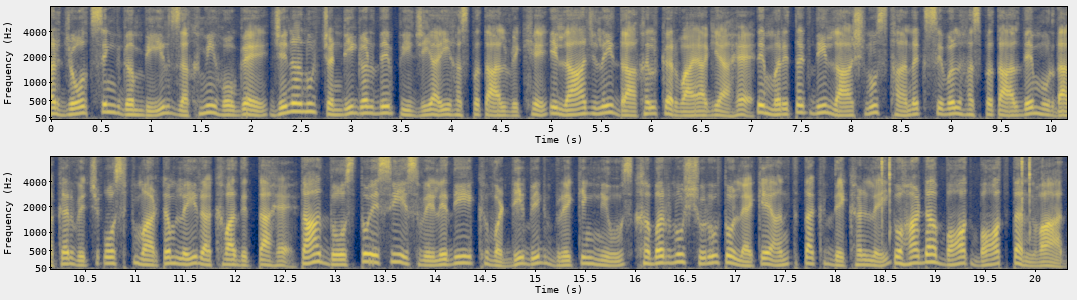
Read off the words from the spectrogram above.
ਹਰਜੋਤ ਸਿੰਘ ਗੰਭੀਰ ਜ਼ਖਮੀ ਹੋ ਗਏ, ਜਿਨ੍ਹਾਂ ਨੂੰ ਚੰਡੀਗੜ੍ਹ ਦੇ ਪੀਜੀਆਈ ਹਸਪਤਾਲ ਵਿਖੇ ਇਲਾਜ ਲਈ ਦਾਖਲ ਕਰਵਾਇਆ ਗਿਆ ਹੈ ਤੇ ਮ੍ਰਿਤਕ ਦੀ ਲਾਸ਼ ਨੂੰ ਸਥਾਨਕ ਸਿਵਲ ਹਸਪਤਾਲ ਦੇ ਮੁਰਦਾਕਰ ਵਿੱਚ ਪੋਸਟਮਾਰਟਮ ਲਈ ਰਖਵਾ ਦਿੱਤਾ ਹੈ। ਤਾਂ ਦੋਸਤੋ, ਇਸੀ ਇਸ ਵੇਲੇ ਦੀ ਇੱਕ ਵੱਡੀ ਬਿਗ ਬ੍ਰੇਕਿੰਗ ਨਿਊਜ਼ ਇਸ ਖਬਰ ਨੂੰ ਸ਼ੁਰੂ ਤੋਂ ਲੈ ਕੇ ਅੰਤ ਤੱਕ ਦੇਖਣ ਲਈ ਤੁਹਾਡਾ ਬਹੁਤ ਬਹੁਤ ਧੰਨਵਾਦ।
